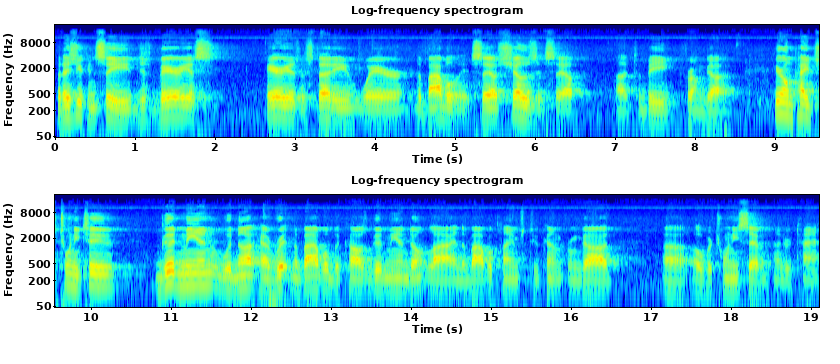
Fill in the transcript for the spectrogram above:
But as you can see, just various areas of study where the Bible itself shows itself uh, to be from God. Here on page 22, good men would not have written the Bible because good men don't lie, and the Bible claims to come from God uh, over 2,700 times.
